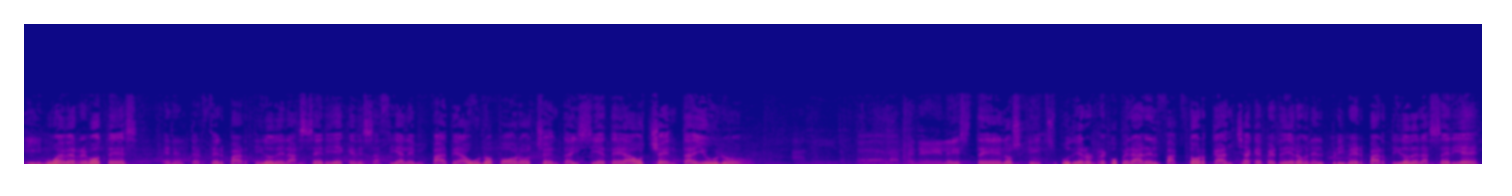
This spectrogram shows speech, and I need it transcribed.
y 9 rebotes en el tercer partido de la serie que deshacía el empate a 1 por 87 a 81. En el este, los Hits pudieron recuperar el factor cancha que perdieron en el primer partido de la serie,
